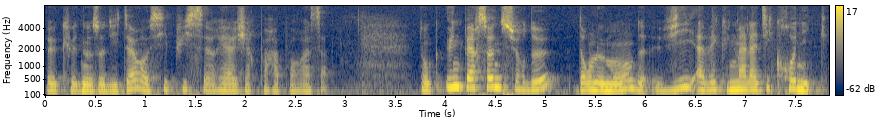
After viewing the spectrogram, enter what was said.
que nos auditeurs aussi puissent réagir par rapport à ça. Donc, une personne sur deux dans le monde vit avec une maladie chronique,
